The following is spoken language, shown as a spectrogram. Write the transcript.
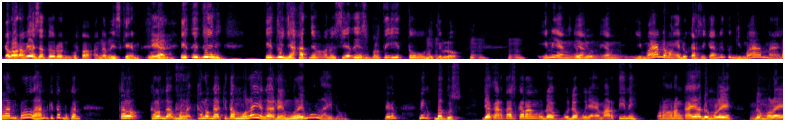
Kalau orang biasa turun, wah Anda Mm-mm. miskin. Iya. Itu itu yang itu jahatnya manusia tuh ya Mm. seperti itu gitu loh. Mm-mm. Mm-mm. Ini yang Setuju. yang yang gimana mengedukasikannya tuh gimana gitu. Pelan-pelan kita bukan kalau kalau nggak mulai kalau nggak kita mulai ya nggak ada yang mulai-mulai dong. Ya kan? Ini bagus. Jakarta sekarang udah udah punya MRT nih. Orang-orang kaya udah mulai udah Hmm. mulai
